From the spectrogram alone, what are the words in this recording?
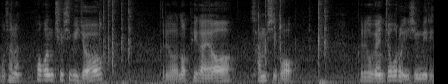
우선은 폭은 70이죠. 그리고 높이가요, 35. 그리고 왼쪽으로 20mm.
